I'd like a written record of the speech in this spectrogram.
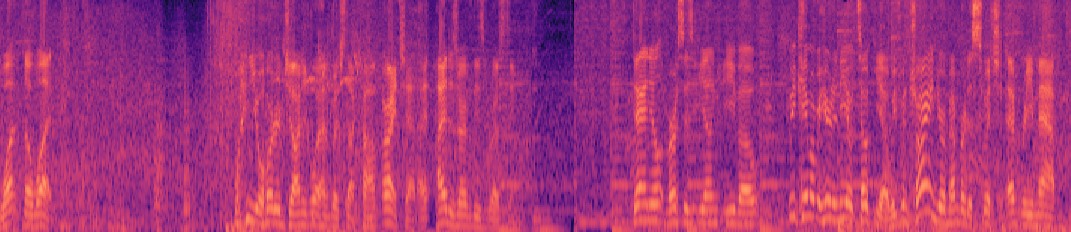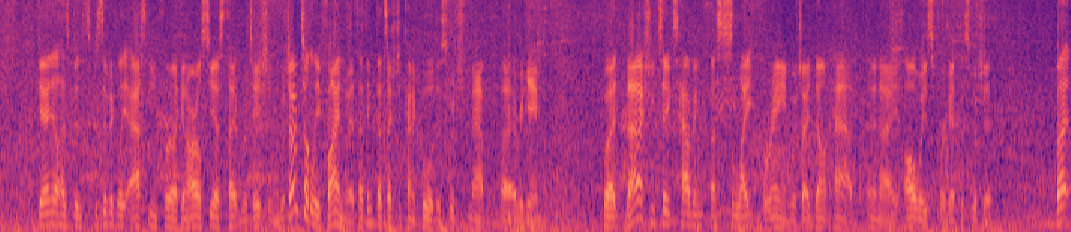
What the what? When you order Johnnyboi All right, chat. I, I deserve these roasting. Daniel versus Young Evoh. We came over here to Neo Tokyo. We've been trying to remember to switch every map Daniel has been specifically asking for like an RLCS type rotation, which I'm totally fine with. I think that's actually kind of cool to switch map uh, every game. But that actually takes having a slight brain, which I don't have, and I always forget to switch it. But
